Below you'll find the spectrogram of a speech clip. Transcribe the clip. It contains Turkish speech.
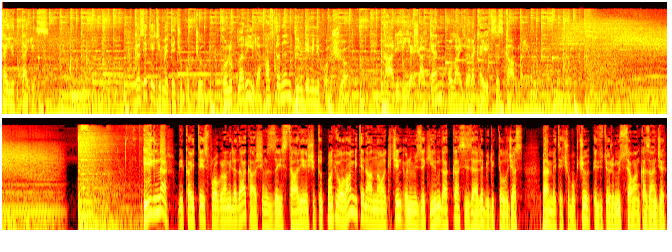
kayıttayız. Gazeteci Mete Çubukçu konuklarıyla haftanın gündemini konuşuyor. Tarihi yaşarken olaylara kayıtsız kalmayın. İyi günler. Bir kayıttayız programıyla daha karşınızdayız. Tarihe ışık tutmak ve olan biteni anlamak için önümüzdeki 20 dakika sizlerle birlikte olacağız. Ben Mete Çubukçu, editörümüz Sevan Kazancı.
